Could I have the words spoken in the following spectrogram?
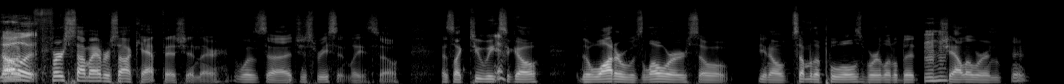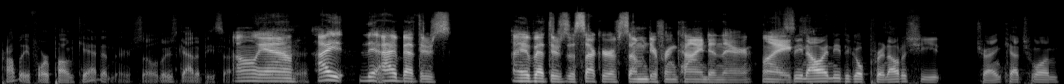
No, Oh. the first time I ever saw catfish in there was uh, just recently. So it was like two weeks ago. The water was lower, so you know some of the pools were a little bit Mhm. shallower, and there's probably a four pound cat in there. So there's got to be some. oh yeah, I I bet there's, I bet there's a sucker of some different kind in there. Like, See, now I need to go print out a sheet, try and catch one,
